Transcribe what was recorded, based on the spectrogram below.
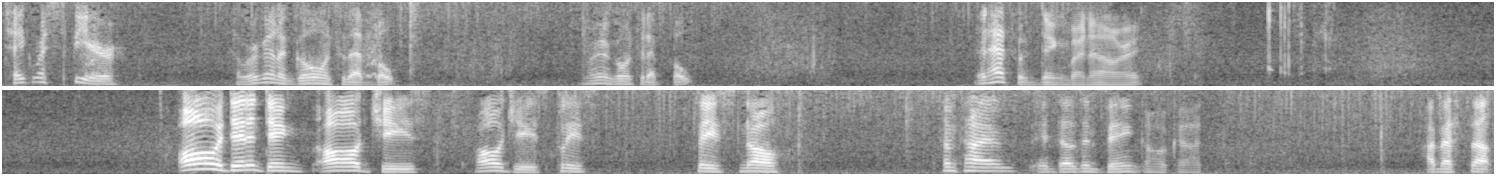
Take my spear. And we're gonna go into that boat. We're gonna go into that boat. It had to have dinged by now, right? Oh, it didn't ding. Oh, jeez. Oh, jeez. Please. Please, no. Sometimes it doesn't bing. Oh god. I messed up.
